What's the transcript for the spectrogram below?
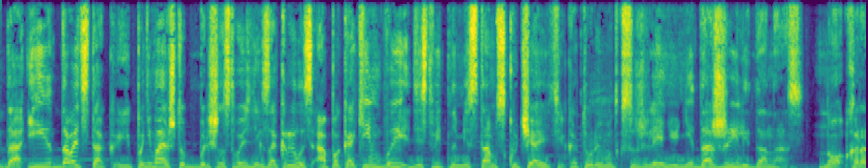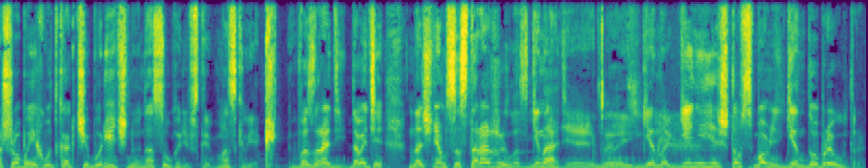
да, и давайте так, и понимаю, что большинство из них закрылось, а по каким вы действительно местам скучаете, которые вот, к сожалению, не дожили до нас. Но хорошо бы их вот как чебуречную на Сухаревской в Москве возродить. Давайте начнем со сторожила, с Геннадия. Э, Гена, Гене есть что вспомнить. Ген, доброе утро.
